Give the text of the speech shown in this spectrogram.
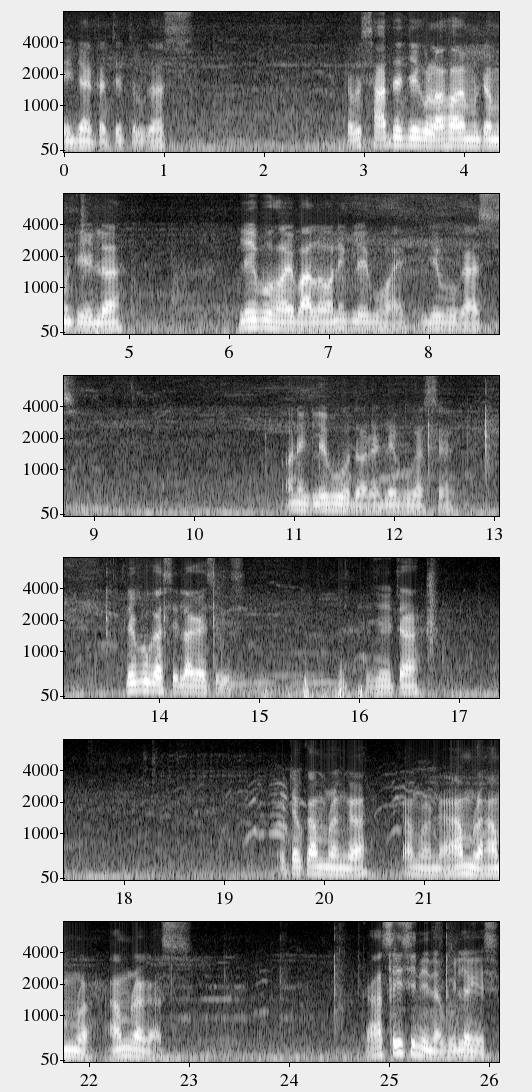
এই যে একটা তেঁতুল গাছ। তবে ছাদে যেগুলো হয় মোটামুটি এগুলা লেবু হয়, ভালো, অনেক লেবু হয়, লেবু গাছ। অনেক লেবুও ধরে লেবু গাছে। লেবু গাছে লাগাইছে বেশি। এই যে এটা, এটাও কামরাঙ্গা কামরাঙ্গা আমরা আমরা আমরা গাছ। গাছই চিনি না ভুলে গেছি।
